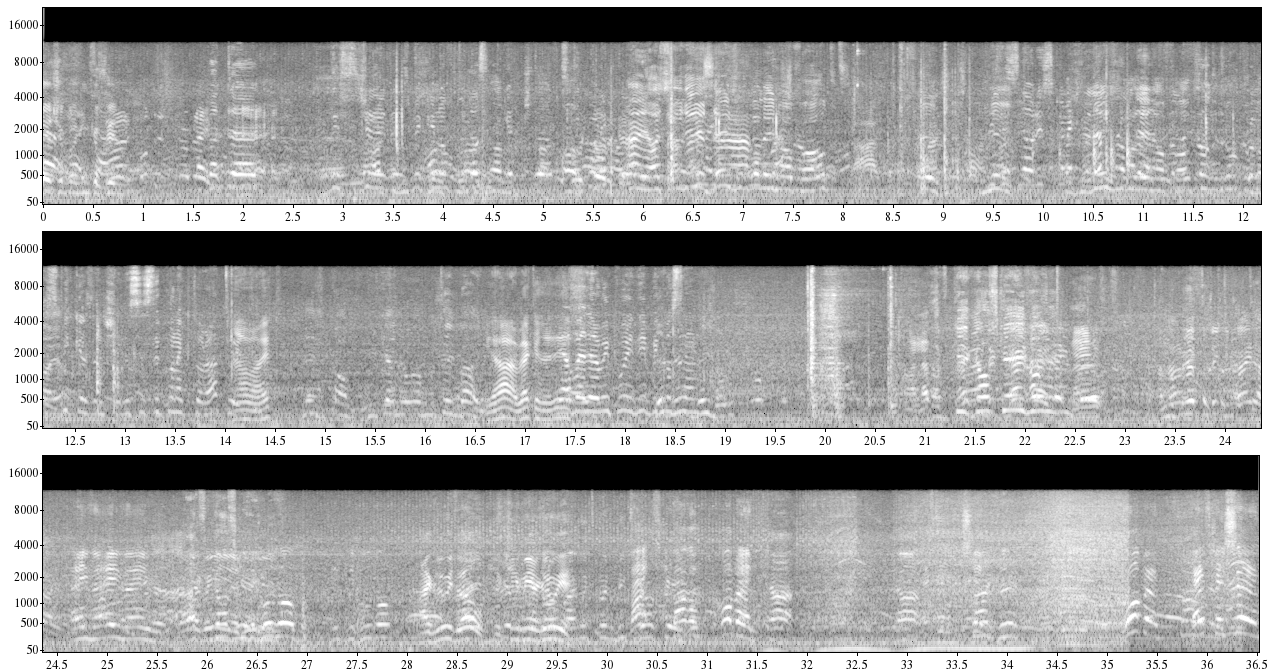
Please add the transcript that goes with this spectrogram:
But uh, this big enough to doesn't get the. Hey, als je deze deze alleen afhaalt, This is this connector huh, from the, from er speakers and shit. This is the connector, huh? to it. Alright. Deze kant, er ook meteen bij. Ja, Yeah, is. whether we put it in because then. Even keer gas geven. Even, even, even. Even gas geven. Goed op. Goed op. Hij gloeit wel. Ik zie hem meer gloeien. Maar een beetje. Waarom? Robin, Ja. Ja. Robin, heeft geen zin.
